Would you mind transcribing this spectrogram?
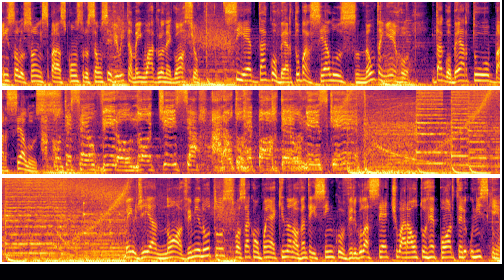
em soluções para a construção civil e também o agronegócio. Se é Dagoberto Barcelos, não tem erro. Dagoberto Barcelos. Aconteceu, virou notícia. Arauto Repórter Unisque. Meio-dia, nove minutos. Você acompanha aqui na 95,7 o Arauto Repórter Unisque.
